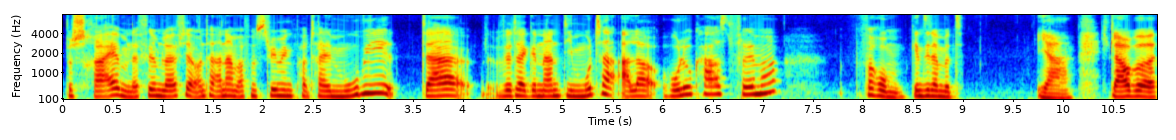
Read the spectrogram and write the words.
beschreiben? Der Film läuft ja unter anderem auf dem Streaming-Portal Mubi. Da wird er genannt die Mutter aller Holocaust-Filme. Warum? Gehen Sie damit? Ja, ich glaube,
